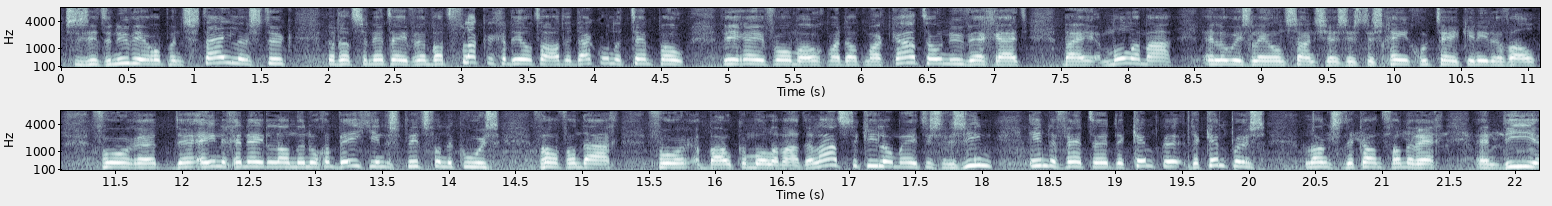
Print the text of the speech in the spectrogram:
Ze zitten nu weer op een steiler stuk... nadat ze net even een wat vlakker gedeelte hadden. Daar kon het tempo weer even omhoog. Maar dat Marcato nu wegrijdt bij Mollema en Luis Leon Sanchez... is dus geen goed teken in ieder geval voor de enige Nederlander... nog een beetje in de spits van de koers van vandaag voor Bauke Mollema. De laatste kilometers, we zien in de vette de, camper, de campers langs de kant van de weg. En die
